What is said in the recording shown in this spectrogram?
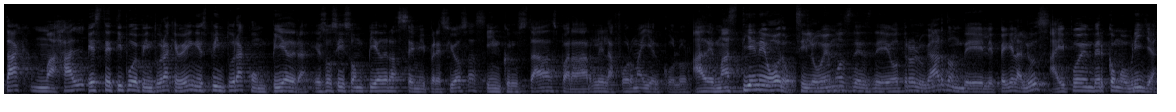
Taj Mahal, este tipo de pintura que ven es pintura con piedra. Eso sí, son piedras semipreciosas incrustadas para darle la forma y el color. Además, tiene oro. Si lo vemos desde otro lugar donde le pegue la luz, ahí pueden ver cómo brilla.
